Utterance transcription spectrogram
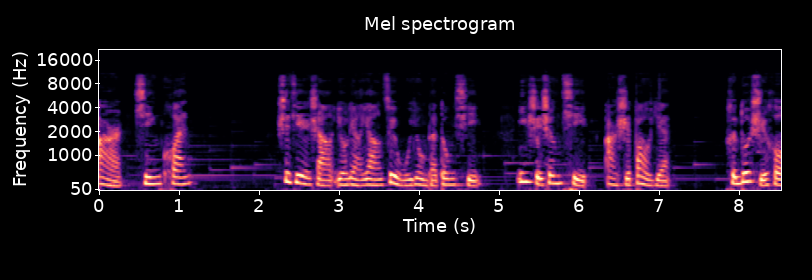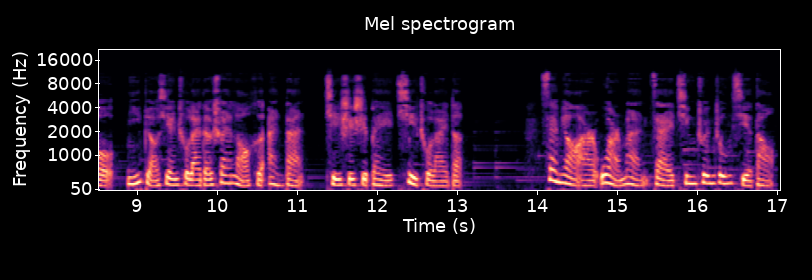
二心宽，世界上有两样最无用的东西。一是生气，二是抱怨。很多时候，你表现出来的衰老和暗淡，其实是被气出来的。塞缪尔·乌尔曼在《青春》中写道：“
